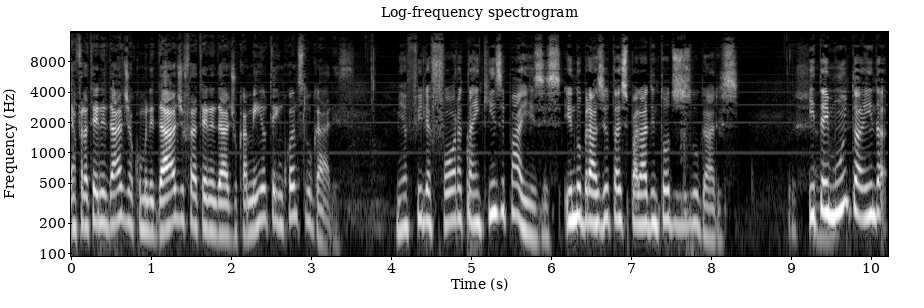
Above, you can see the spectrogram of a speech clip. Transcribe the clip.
a fraternidade, a comunidade, fraternidade, o caminho tem em quantos lugares? Minha filha fora está em 15 países e no Brasil está espalhada em todos os lugares. Puxa. E tem muito ainda,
